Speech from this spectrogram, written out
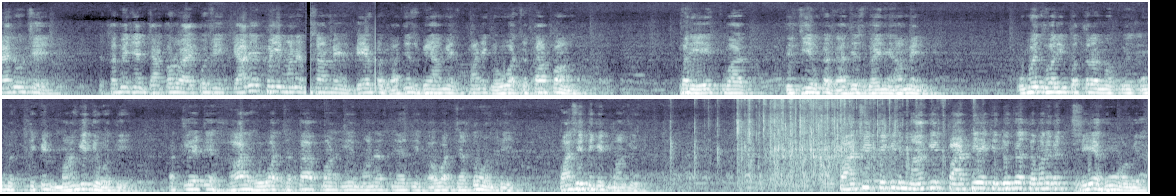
મેળવ્યો છે તમે જેને ઝાકરો આપ્યો છે, ક્યારે પછી મને સામે બે વખત રાજેશભાઈ અમે સ્થાનિક હોવા છતાં પણ ફરી એકવાર ત્રીજી વખત રાજેશભાઈને અમે ઉમેદવારી પત્રનો ટિકિટ માંગી દીધી હતી. એટલે એટલે હાર હોવા છતાં પણ એ માણસને હજી હવા જતો નથી. પાછી ટિકિટ માંગી. પાછી ટિકિટ માંગી પાર્ટીએ કીધું કે તમારે કંઈક છે હું હવે?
